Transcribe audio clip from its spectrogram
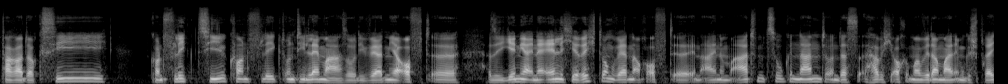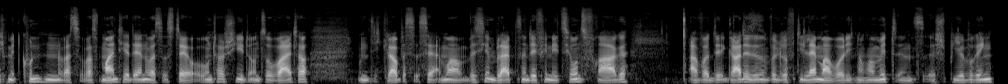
Paradoxie, Konflikt, Zielkonflikt und Dilemma. So, die werden ja oft, äh, also die gehen ja in eine ähnliche Richtung, werden auch oft äh, in einem Atemzug genannt. Und das habe ich auch immer wieder mal im Gespräch mit Kunden. Was, was meint ihr denn? Was ist der Unterschied und so weiter? Und ich glaube, es ist ja immer ein bisschen, bleibt es eine Definitionsfrage. Aber die, gerade diesen Begriff Dilemma wollte ich nochmal mit ins äh, Spiel bringen.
